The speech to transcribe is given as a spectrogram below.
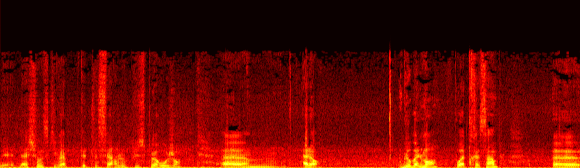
la- la chose qui va peut-être faire le plus peur aux gens. Euh, alors, globalement, pour être très simple, euh,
